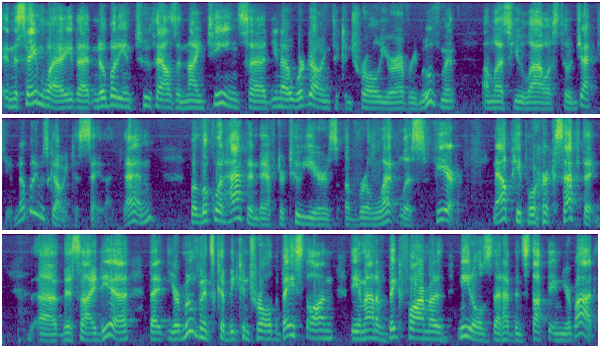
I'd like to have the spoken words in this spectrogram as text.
In the same way that nobody in 2019 said, you know, we're going to control your every movement unless you allow us to inject you. Nobody was going to say that then. But look what happened after two years of relentless fear. Now people are accepting uh, this idea that your movements could be controlled based on the amount of big pharma needles that have been stuck in your body.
